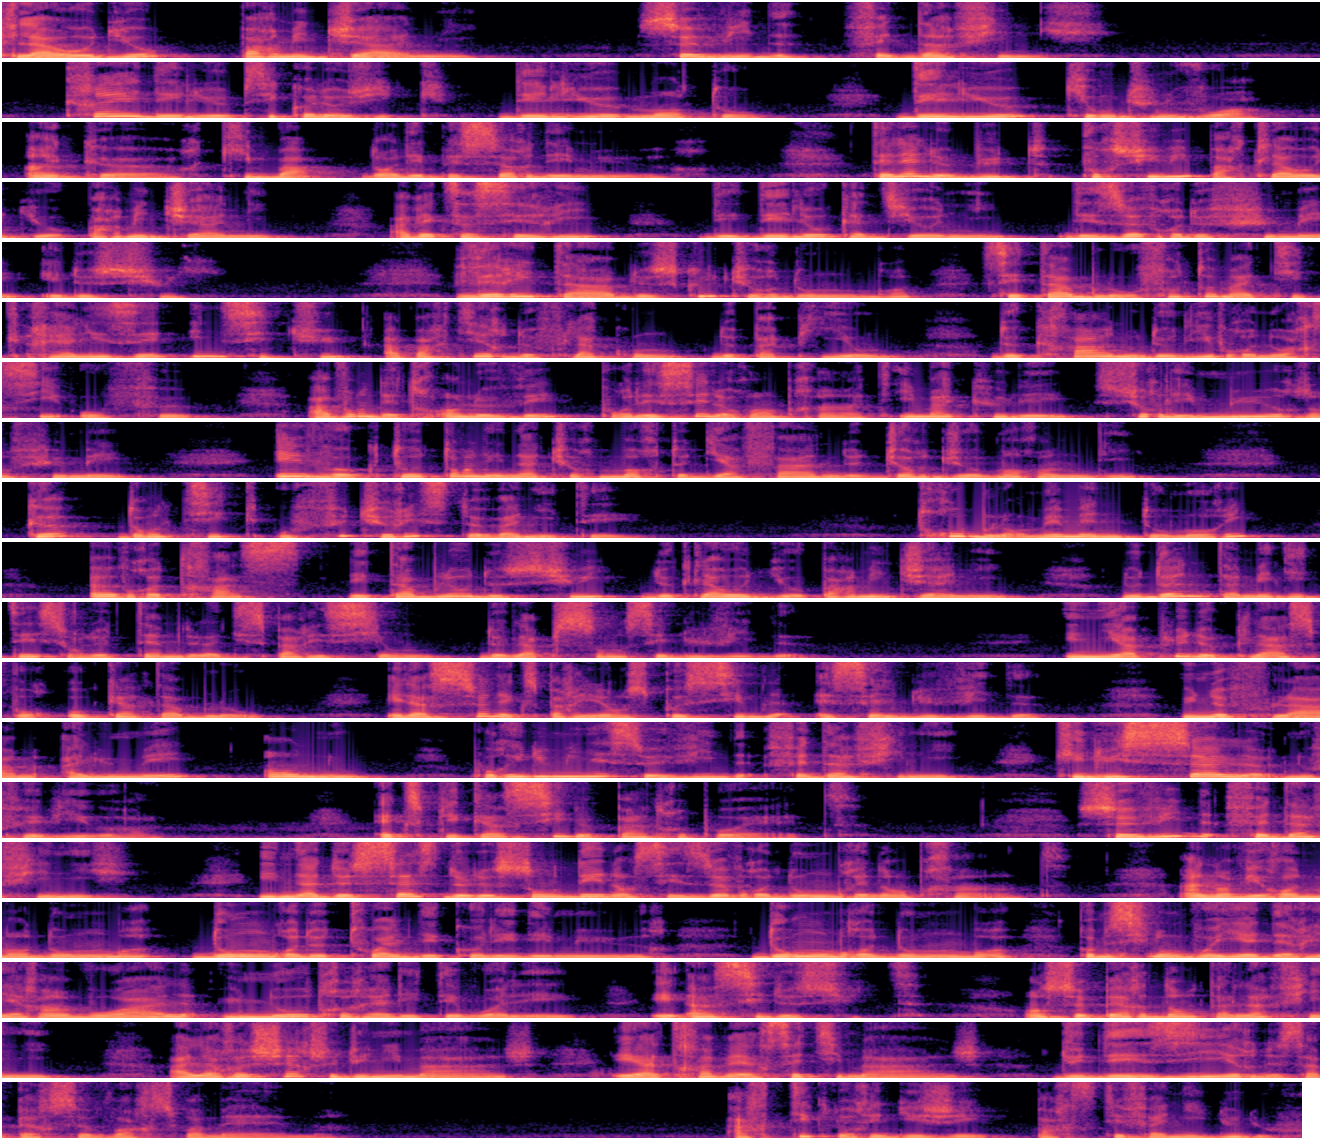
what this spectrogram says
Claudio Parmigiani. Ce vide fait d'infini. Créer des lieux psychologiques, des lieux mentaux, des lieux qui ont une voix, un cœur qui bat dans l'épaisseur des murs. Tel est le but poursuivi par Claudio Parmigiani avec sa série des Delocazioni, des œuvres de fumée et de suie. Véritables sculptures d'ombre, ces tableaux fantomatiques réalisés in situ à partir de flacons, de papillons, de crânes ou de livres noircis au feu, avant d'être enlevés pour laisser leur empreinte immaculée sur les murs enfumés, évoquent autant les natures mortes diaphanes de Giorgio Morandi que d'antiques ou futuristes vanités. Troublant memento mori, œuvre trace, les tableaux de suie de Claudio Parmigiani nous donnent à méditer sur le thème de la disparition, de l'absence et du vide. Il n'y a plus de place pour aucun tableau, et la seule expérience possible est celle du vide, une flamme allumée en nous pour illuminer ce vide fait d'infini qui lui seul nous fait vivre. Explique ainsi le peintre poète. Ce vide fait d'infini, il n'a de cesse de le sonder dans ses œuvres d'ombre et d'empreinte un environnement d'ombre, d'ombre de toiles décollées des murs, d'ombre d'ombre, comme si l'on voyait derrière un voile une autre réalité voilée, et ainsi de suite, en se perdant à l'infini, à la recherche d'une image, et à travers cette image, du désir de s'apercevoir soi-même. Article rédigé par Stéphanie Dulou.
